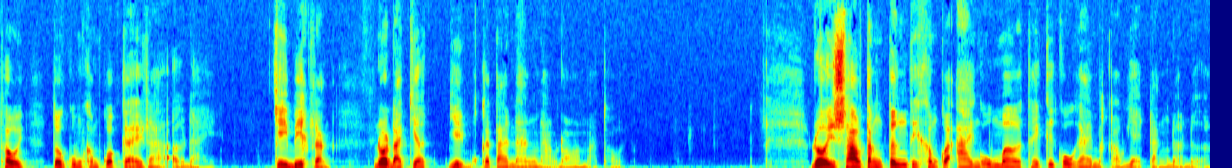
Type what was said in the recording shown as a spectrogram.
Thôi, tôi cũng không có kể ra ở đây. Chỉ biết rằng nó đã chết vì một cái tai nạn nào đó mà thôi. Rồi sau tầng tưng thì không có ai ngủ mơ thấy cái cô gái mặc áo dài trắng đó nữa.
